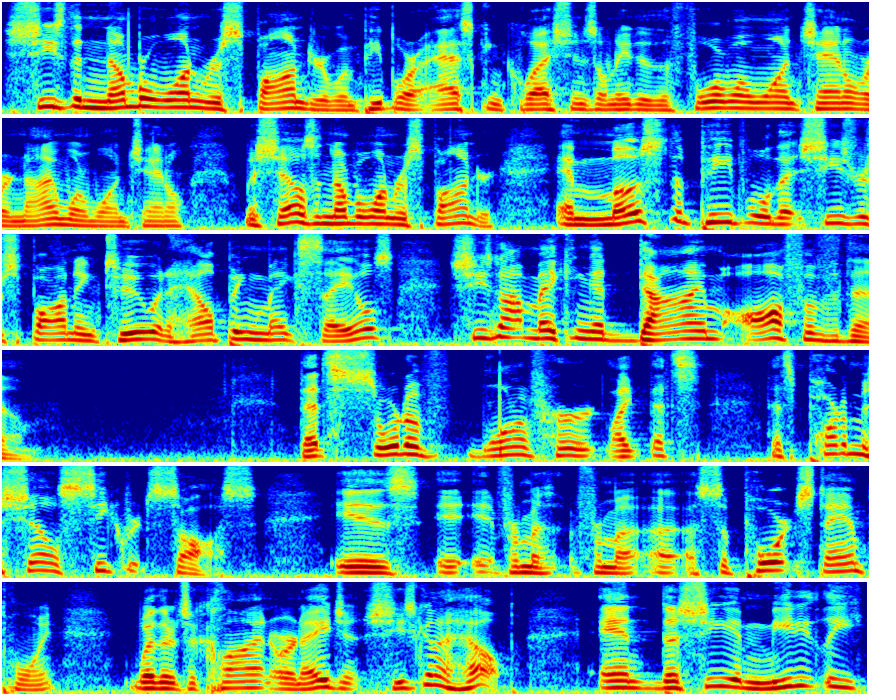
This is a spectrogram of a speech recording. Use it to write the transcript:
She's the number one responder when people are asking questions on either the 411 channel or 911 channel. Michelle's the number one responder. And most of the people that she's responding to and helping make sales, she's not making a dime off of them. That's sort of one of her, like, that's. That's part of Michelle's secret sauce. Is it, it, from a from a, a support standpoint, whether it's a client or an agent, she's going to help. And does she immediately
